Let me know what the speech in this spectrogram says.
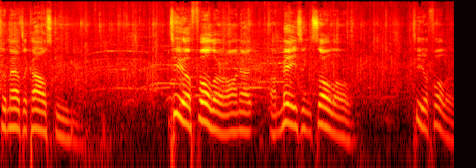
Sasha Masakowski. Tia Fuller on that amazing solo. Tia Fuller.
